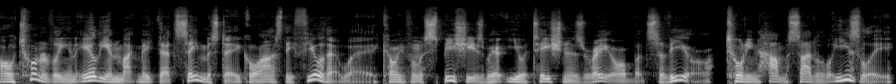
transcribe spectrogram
Alternatively, an alien might make that same mistake or honestly feel that way, coming from a species where irritation is rare but severe, turning homicidal easily,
